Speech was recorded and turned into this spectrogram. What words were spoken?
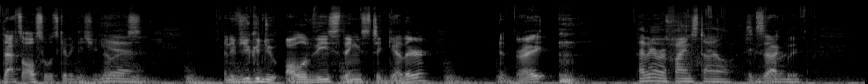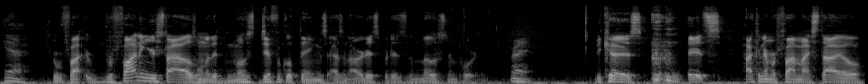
That's also what's gonna get you Yeah. noticed. And if you can do all of these things together, right? Having a refined style. exactly. important. Yeah. Refi- refining your style is one of the most difficult things as an artist, but is the most important Right. because it's how can I refine my style,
